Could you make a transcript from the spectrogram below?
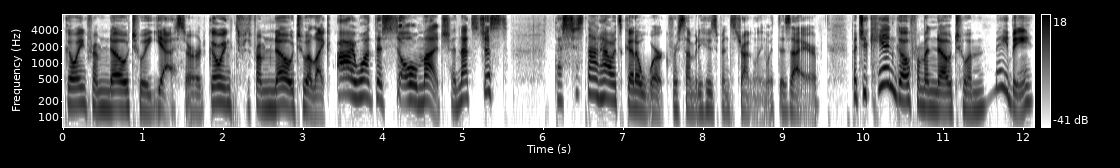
going from no to a yes or going from no to a like I want this so much and that's just that's just not how it's going to work for somebody who's been struggling with desire. But you can go from a no to a maybe.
